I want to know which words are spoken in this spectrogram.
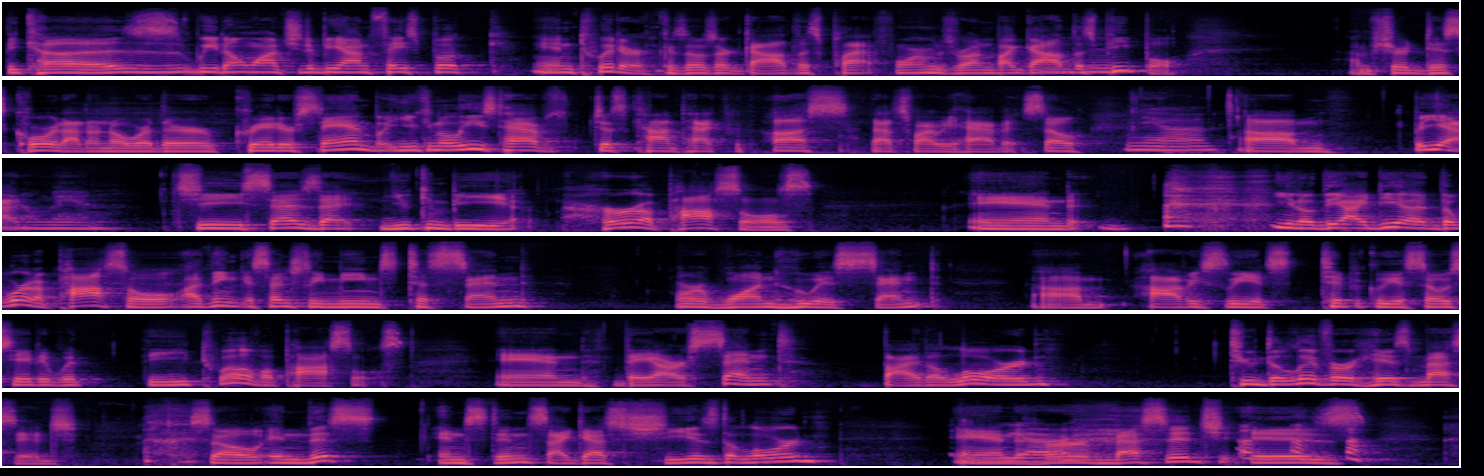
because we don't want you to be on Facebook and Twitter because those are godless platforms run by godless people. I'm sure Discord, I don't know where their creators stand, but you can at least have just contact with us. That's why we have it. So, yeah. but yeah, oh man. she says that you can be her apostles and you know the idea the word apostle i think essentially means to send or one who is sent. Um, obviously it's typically associated with the 12 apostles. And they are sent by the lord to deliver his message. So in this instance i guess she is the lord and, her message is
